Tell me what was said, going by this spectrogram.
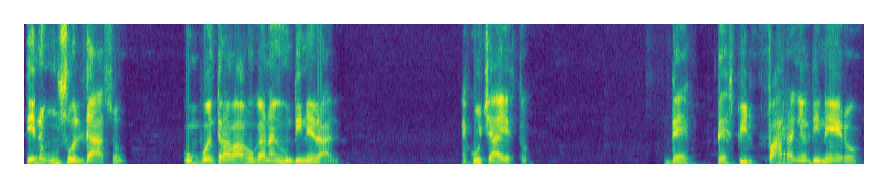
tienen un sueldazo, un buen trabajo, ganan un dineral. Escucha esto. despilfarran el dinero,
